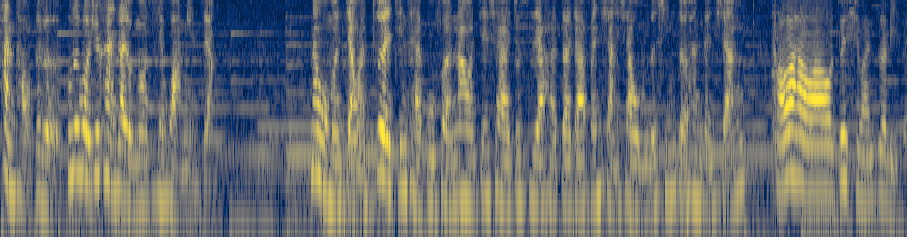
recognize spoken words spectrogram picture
探讨这个，或是会去看一下有没有这些画面这样。那我们讲完最精彩部分，那我接下来就是要和大家分享一下我们的心得和感想。好啊，好啊，我最喜欢这里了。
